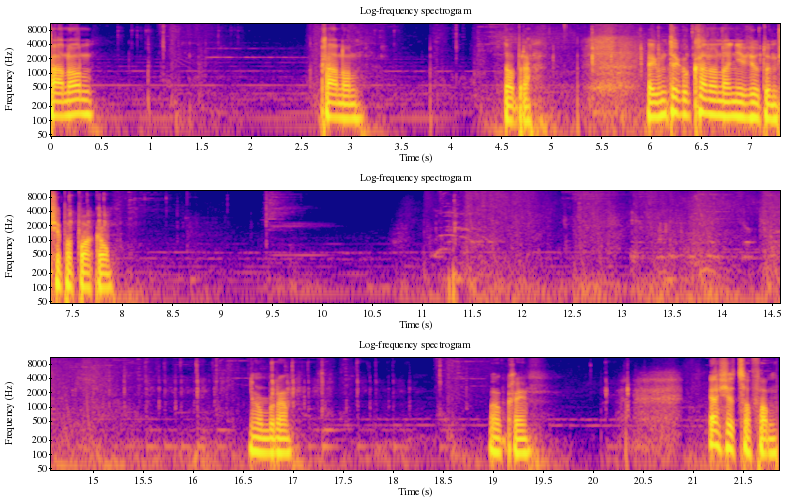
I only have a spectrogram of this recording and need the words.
Kanon. Kanon. Dobra. Jakbym tego kanona nie wziął, to bym się popłakał. Dobra. Okej. Ja się cofam.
